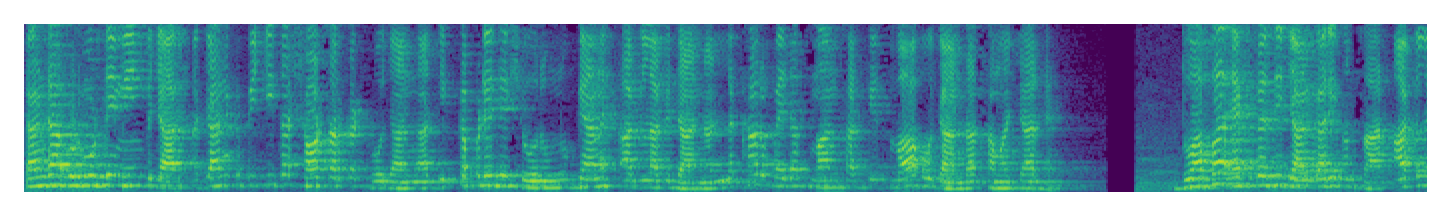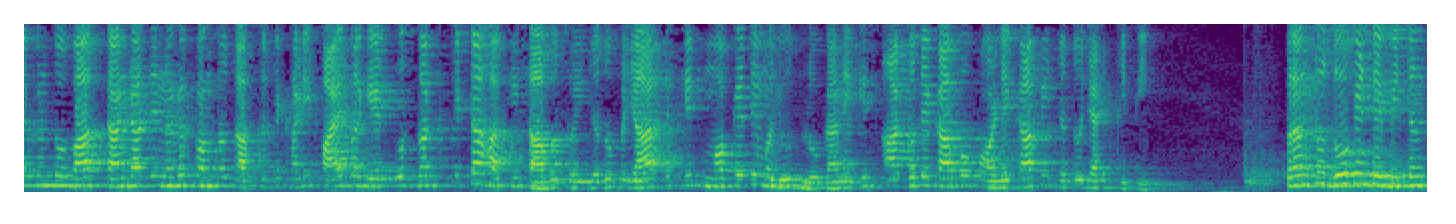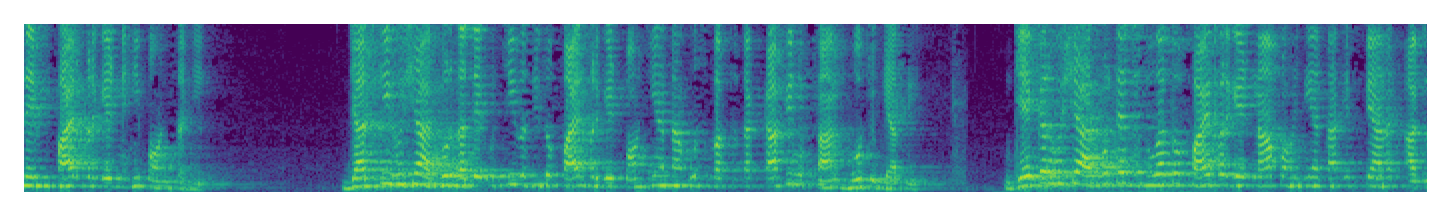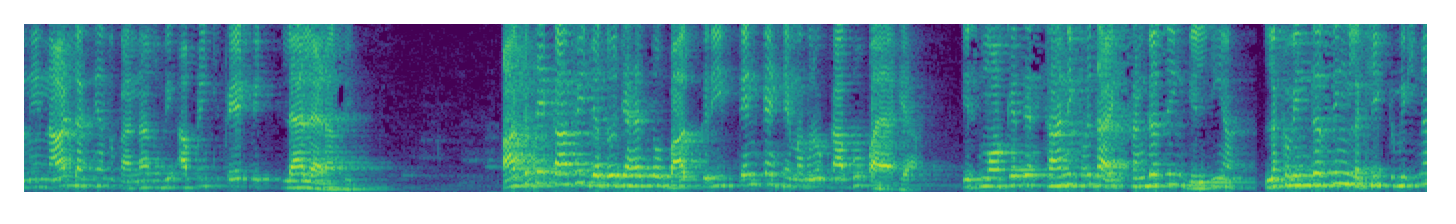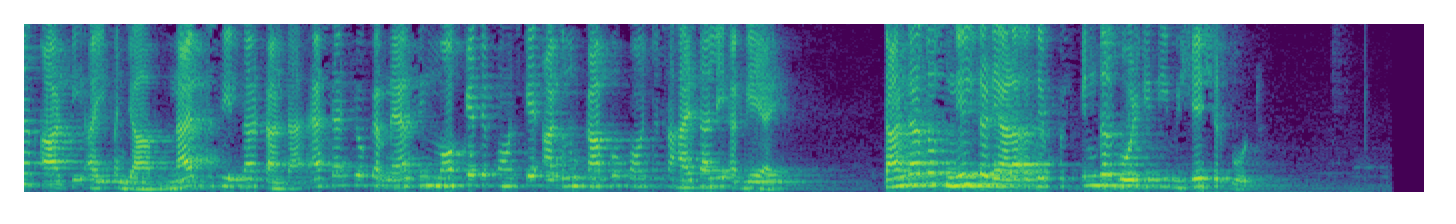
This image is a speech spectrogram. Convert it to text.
Tanda Urmur main ਬਾਜ਼ਾਰ 'ਚ ਅਚਾਨਕ ਬਿਜਲੀ ਦਾ ਸ਼ਾਰਟ ਸਰਕਟ ਹੋ ਜਾਣ ਨਾਲ ਇੱਕ ਕੱਪੜੇ ਦੇ ਸ਼ੋਰੂਮ ਨੂੰ ਭਿਆਨਕ ਅੱਗ ਲੱਗ ਜਾਣ ਨਾਲ ਲੱਖਾਂ ਰੁਪਏ ਦਾ ਸਮਾਨ ਸੜ ਕੇ ਸਵਾਹ ਹੋ ਜਾਣ ਦਾ ਸਮਾਚਾਰ ਹੈ। ਦੁਆਬਾ ਐਕਸਪ੍ਰੈਸ ਦੀ ਜਾਣਕਾਰੀ ਅਨੁਸਾਰ ਅੱਗ ਲੱਗਣ ਤੋਂ ਬਾਅਦ ਟਾਂਡਾ ਦੇ ਨਗਰ ਕੌਂਸਲ ਦਫ਼ਤਰ 'ਚ ਖੜੀ ਫਾਇਰ ਬ੍ਰਿਗੇਡ ਉਸ ਵਕਤ ਚਿੱਟਾ ਹਾਥੀ ਸਾਬਤ ਹੋਈ ਜਦੋਂ ਬਾਜ਼ਾਰ 'ਚ ਸਥਿਤ ਮੌਕੇ ਤੇ ਮੌਜੂਦ ਲੋਕਾਂ ਨੇ ਇਸ ਅੱਗ ਤੇ ਕਾਬੂ ਪਾਉਣ ਲਈ ਕਾਫੀ ਜਦੋਜਹਿਦ ਕੀਤੀ। ਪਰੰਤੂ 2 ਘੰਟੇ ਬੀਤਣ ਤੇ ਵੀ ਫਾਇਰ ਬ੍ਰਿਗੇਡ ਨਹੀਂ ਪਹੁੰਚ ਸਕੀ। ਜਦਕਿ ਹੁਸ਼ਿਆਰਪੁਰ ਅਤੇ ਉੱਚੀ ਵਸੀ ਤੋਂ ਫਾਇਰ ਬ੍ਰਿਗੇਡ ਪਹੁੰਚੀਆਂ ਤਾਂ ਉਸ ਵਕਤ ਤੱਕ ਕਾਫੀ ਨੁਕਸਾਨ ਹੋ ਚੁੱਕਿਆ ਸੀ। ਜੇਕਰ ਹੁਸ਼ਿਆਰਪੁਰ ਤੇ ਦਸੂਆ ਤੋਂ ਫਾਇਰ ਬ੍ਰਿਗੇਡ ਨਾ ਪਹੁੰਚਦੀਆਂ ਤਾਂ ਇਸ ਭਿਆਨਕ ਅੱਗ ਨੇ ਨਾਲ ਲੱਗਦੀਆਂ ਦੁਕਾਨਾਂ ਨੂੰ ਵੀ ਆਪਣੀ ਚਪੇਟ ਵਿੱਚ ਲੈ ਲੈਣਾ ਸੀ। ਅੱਗ ਤੇ ਕਾਫੀ ਜਦੋਜਹਿਦ ਤੋਂ ਬਾਅਦ ਕਰੀਬ 3 ਘੰਟੇ ਮਗਰੋਂ ਕਾਬੂ ਪਾਇਆ ਗਿਆ। ਇਸ ਮੌਕੇ ਤੇ ਸਥਾਨਕ ਵਿਧਾਇਕ ਸੰਗਤ ਸਿੰਘ ਗਿਲਜੀਆਂ ਲਖਵਿੰਦਰ ਸਿੰਘ ਲਖੀ, ਕਮਿਸ਼ਨਰ ਆਰਟੀਆਈ ਪੰਜਾਬ, ਨਾਇਬ ਤਹਿਸੀਲਦਾਰ ਟਾਂਡਾ ਐਸਐਚਓ ਕਰਨੈਲ ਸਿੰਘ ਮੌਕੇ ਤੇ ਪਹੁੰਚ ਕੇ ਅੱਗ ਨੂੰ ਕਾਬੂ ਪਾਉਣ 'ਚ ਸਹਾਇਤਾ ਲਈ ਅੱਗੇ ਆਏ। ਟਾਂਡਾ ਤੋਂ ਸੁਨੀਲ ਟਡਿਆਲਾ ਅਤੇ ਪੁਸ਼ਪਿੰਦਰ ਗੋਲਡੀ ਦੀ ਵਿਸ਼ੇਸ਼ ਰਿਪੋਰਟ।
